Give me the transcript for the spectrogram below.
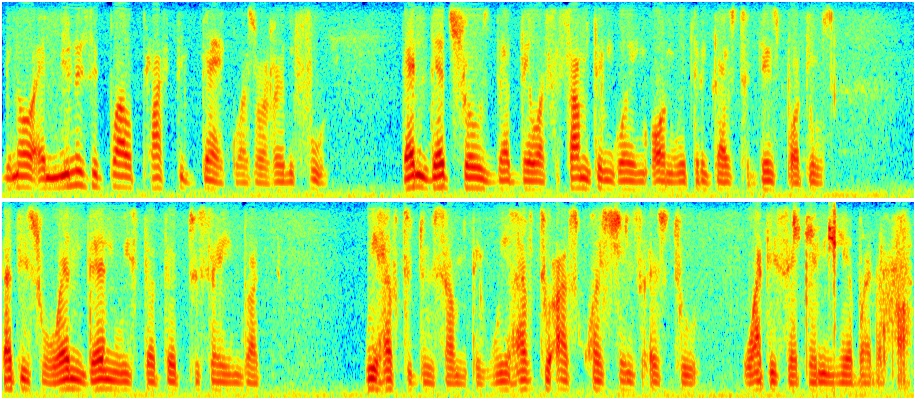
you know, a municipal plastic bag was already full. Then that shows that there was something going on with regards to these bottles. That is when then we started to saying that we have to do something. We have to ask questions as to what is happening here by the park.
